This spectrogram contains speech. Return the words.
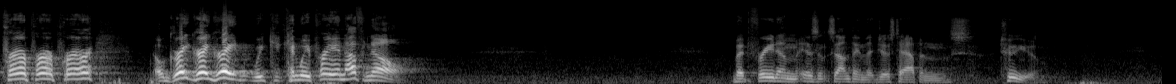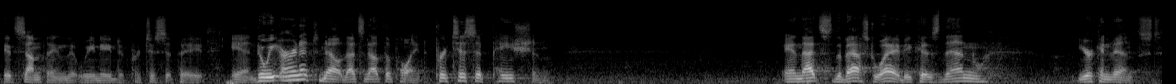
Prayer, prayer, prayer. Oh, great, great, great. We, can we pray enough? No. But freedom isn't something that just happens to you it's something that we need to participate in. Do we earn it? No, that's not the point. Participation. And that's the best way because then you're convinced.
